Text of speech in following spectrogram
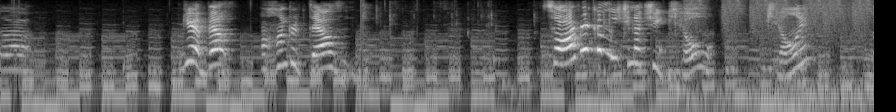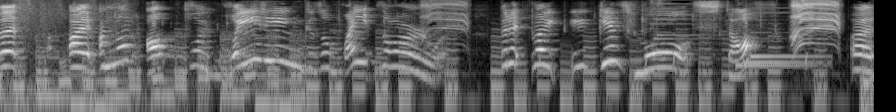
Uh, yeah, about a hundred thousand. So I reckon we can actually kill kill him. But I I'm not up like waiting the wait though. But it like it gives more stuff. Uh,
